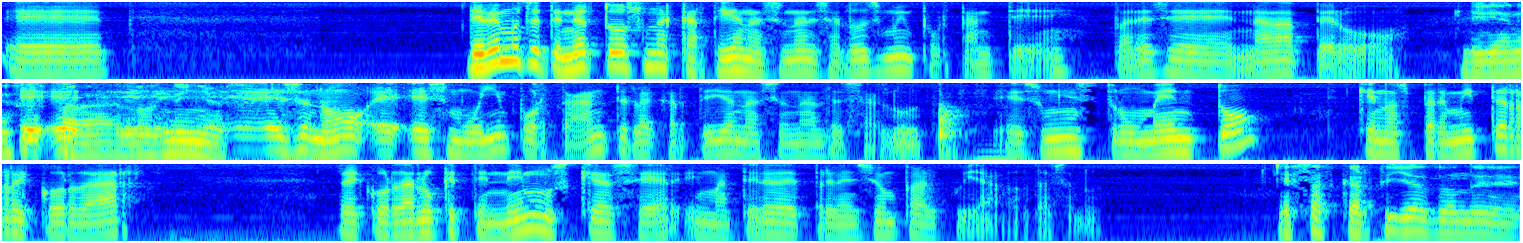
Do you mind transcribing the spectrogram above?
eh, debemos de tener todos una cartilla nacional de salud, es muy importante, ¿eh? parece nada, pero... Dirían eso Eh, es para eh, los niños. Eso no, eh, es muy importante la cartilla nacional de salud. Es un instrumento que nos permite recordar, recordar lo que tenemos que hacer en materia de prevención para el cuidado de la salud. Estas cartillas donde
